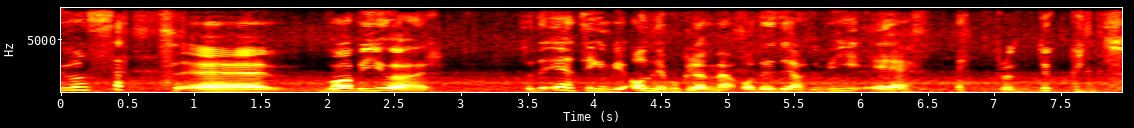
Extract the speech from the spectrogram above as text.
uansett eh, hva vi gjør, så det er en ting vi aldri må glemme, og det er det at vi er et produkt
